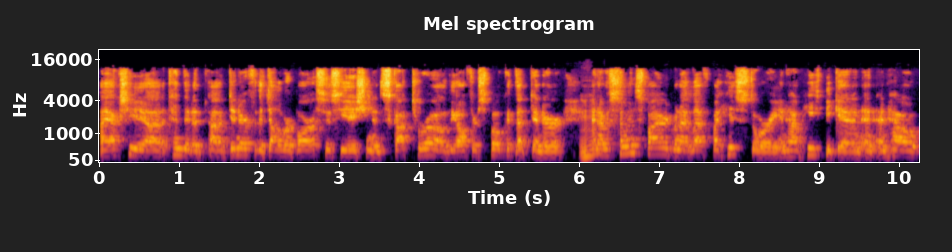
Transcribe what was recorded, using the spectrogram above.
I actually uh, attended a, a, dinner for the Delaware Bar Association, and Scott Turow, the author, spoke at that dinner. Mm-hmm. And I was so inspired when I left by his story and how he began, and, and how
